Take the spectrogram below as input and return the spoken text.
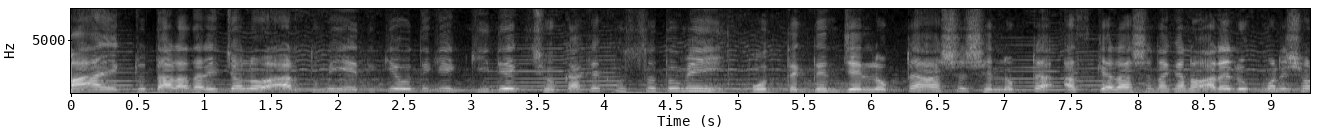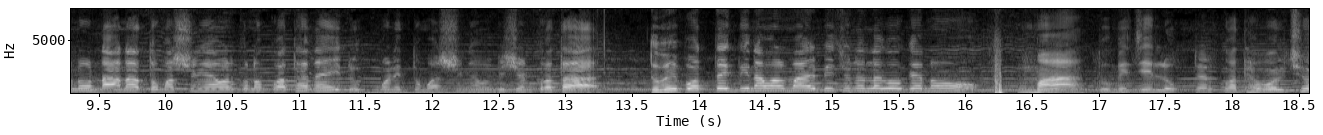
মা, একটু তাড়াতাড়ি চলো, আর তুমি এদিকে ওদিকে কি দেখছ? কাকে খুঁজছো তুমি? প্রত্যেকদিন যে লোকটা আসে, সে লোকটা আজকে আর আসে না কেন? আরে রুকমণি, শোনো, না না, তোমার সঙ্গে আমার কোনো কথা নাই। রুকমণি, তোমার সঙ্গে আমার ভীষণ কথা। তুমি প্রত্যেকদিন আমার মায়ের পিছনে লাগো কেন? মা, তুমি যে লোকটার কথা বলছো,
